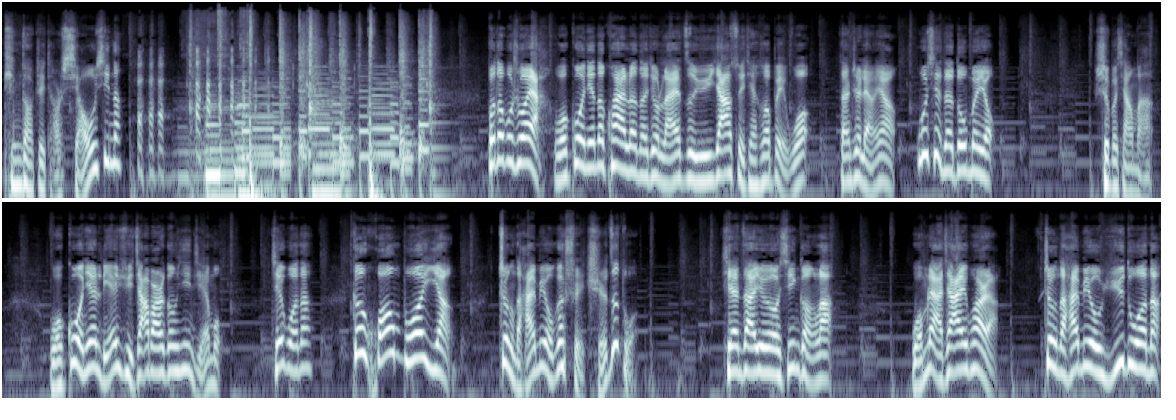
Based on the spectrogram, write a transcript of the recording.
听到这条消息呢？不得不说呀，我过年的快乐呢，就来自于压岁钱和被窝，但这两样我现在都没有。实不相瞒。我过年连续加班更新节目，结果呢，跟黄渤一样，挣的还没有个水池子多。现在又有新梗了，我们俩加一块呀，挣的还没有鱼多呢。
